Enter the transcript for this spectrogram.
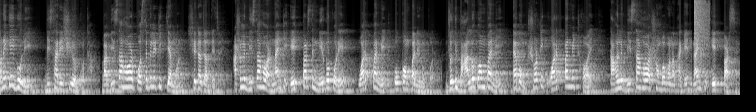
অনেকেই বলি ভিসা রেশিওর কথা বা ভিসা হওয়ার পসিবিলিটি কেমন সেটা জানতে চাই। আসলে ভিসা হওয়ার নাইনটি এইট পার্সেন্ট নির্ভর করে ওয়ার্ক পারমিট ও কোম্পানির উপর। যদি ভালো কোম্পানি এবং সঠিক ওয়ার্ক পারমিট হয় তাহলে ভিসা হওয়ার সম্ভাবনা থাকে নাইনটি এইট পার্সেন্ট।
